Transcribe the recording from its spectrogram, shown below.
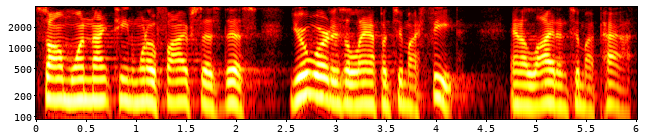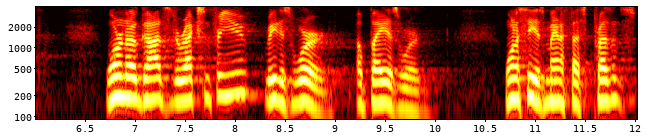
Psalm 119, 105 says this Your word is a lamp unto my feet and a light unto my path. Want to know God's direction for you? Read His Word, obey His Word. Want to see His manifest presence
